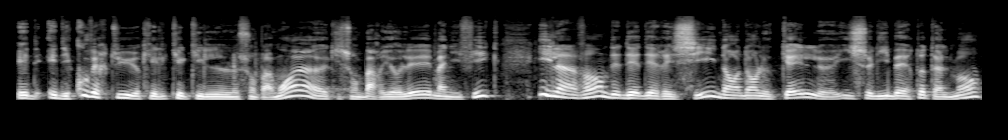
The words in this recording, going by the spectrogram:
et, des couvertures qui, ne sont pas moins, euh, qui sont bariolées, magnifiques, il invente des, récits dans, lesquels euh, il se libère totalement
